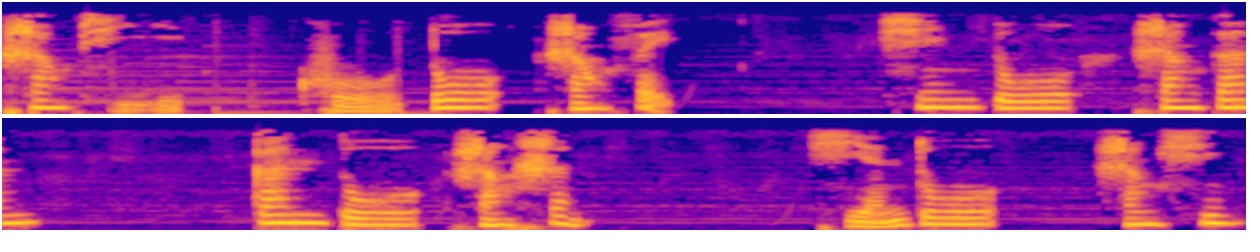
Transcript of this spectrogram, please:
伤脾，苦多伤肺，辛多伤肝，肝多伤肾，咸多伤心。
